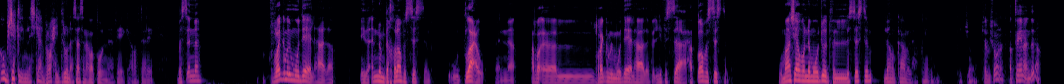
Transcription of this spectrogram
هو بشكل من الأشكال راح يدرون أساسا على طول إنها fake عرفت علي؟ بس إنه في رقم الموديل هذا إذا إنهم دخلوه في ال system وطلعوا إن الر- الرقم الموديل هذا اللي في الساعة حطوه في ال system وما شافوا إنه موجود في ال system لهم كامل الأحقية إنهم يكلبشونك. كلبشونك حتى هنا عندنا.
